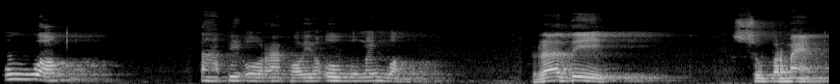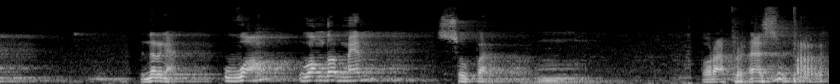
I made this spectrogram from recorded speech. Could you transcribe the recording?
uang. Tapi ora kaya umume uang. Berarti Superman. Bener nggak? Uang, uang tuh man super. Hmm. Orang beras super.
